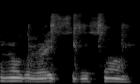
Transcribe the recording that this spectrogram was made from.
I know the rights to the song.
